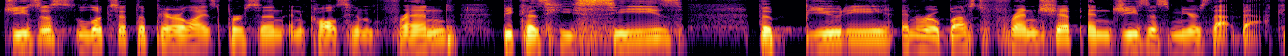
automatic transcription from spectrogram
Jesus looks at the paralyzed person and calls him friend because he sees the beauty and robust friendship, and Jesus mirrors that back.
